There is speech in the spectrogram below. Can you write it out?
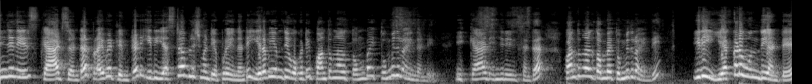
engineers CAD centre private limited ఇది ఎస్టాబ్లిష్మెంట్ ఎప్పుడు అయిందంటే ఇరవై ఎనిమిది ఒకటి పంతొమ్మిది వందల తొంభై తొమ్మిదిలో అయిందండి. ఈ క్యాడ్ ఇంజనీరింగ్ సెంటర్ పంతొమ్మిది వందల తొంభై తొమ్మిదిలో అయింది. ఇది ఎక్కడ ఉంది అంటే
